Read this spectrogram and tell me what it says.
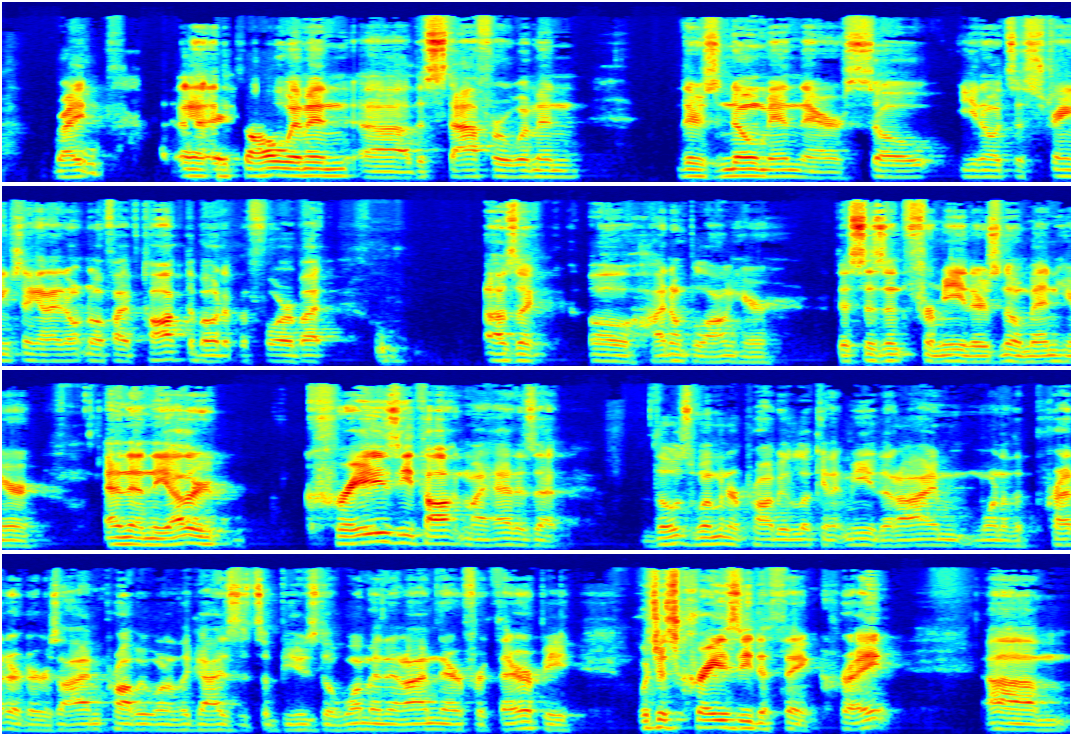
right? Uh, it's all women. Uh, the staff are women. There's no men there, so you know it's a strange thing, and I don't know if I've talked about it before, but I was like, "Oh, I don't belong here. This isn't for me. There's no men here." And then the other crazy thought in my head is that those women are probably looking at me that I'm one of the predators. I'm probably one of the guys that's abused a woman and I'm there for therapy, which is crazy to think, right? Um,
